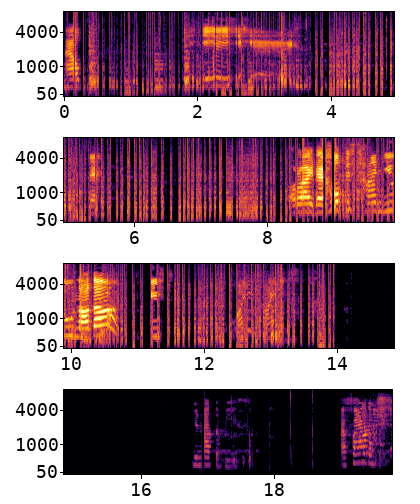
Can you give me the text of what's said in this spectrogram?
Help. Alright, I hope this time you nada. Hiding? You're not the beast. I found a computer.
